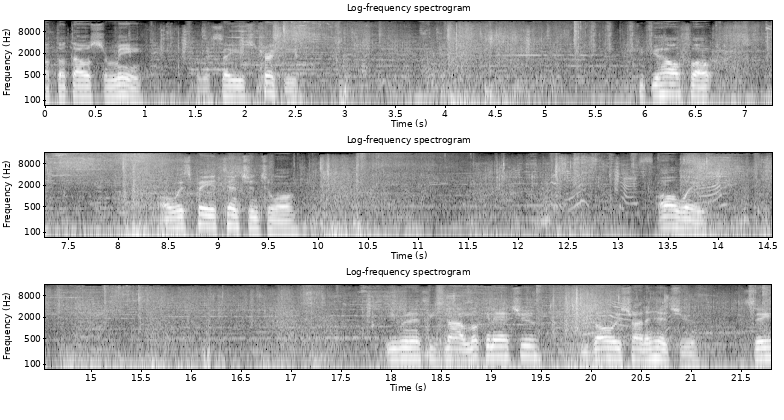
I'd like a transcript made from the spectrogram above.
Oh, I thought that was for me. I say, he's tricky. Keep your health up. Always pay attention to him. Always. Even if he's not looking at you, he's always trying to hit you. See?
